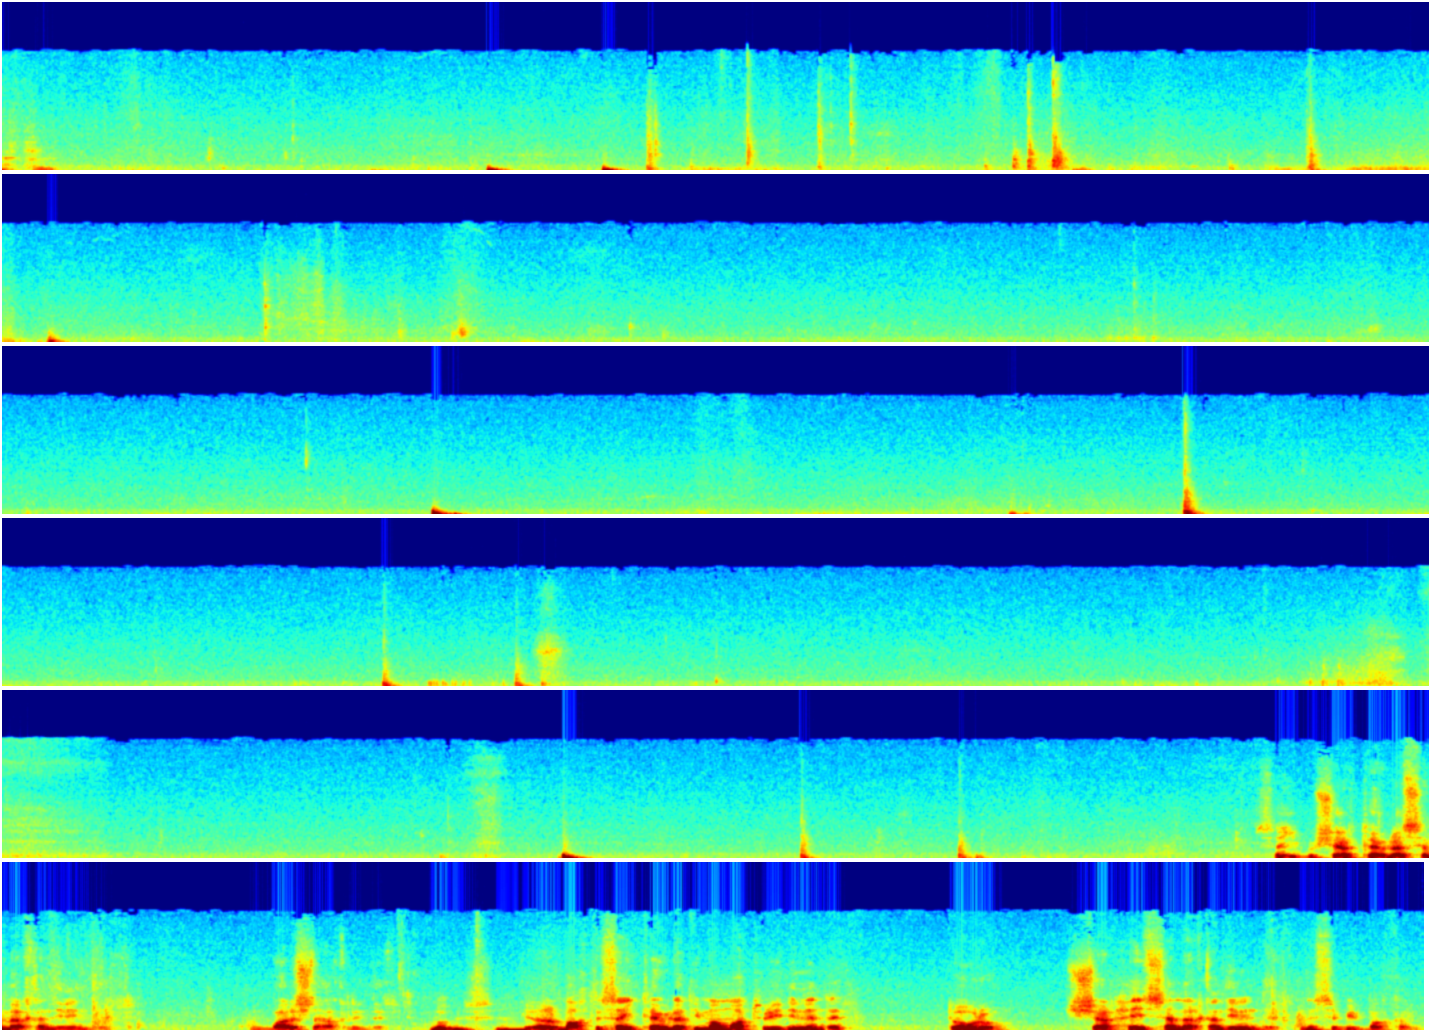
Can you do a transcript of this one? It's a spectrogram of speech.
Evet. Sanki bu şer tevlat Semerkandinindir. Barış da haklıdır. Olabilir. Bir ara baktık sanki tevlat İmam Maturidi'nindir. Doğru. Şerhi Semerkandinindir. Neyse bir bakalım.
